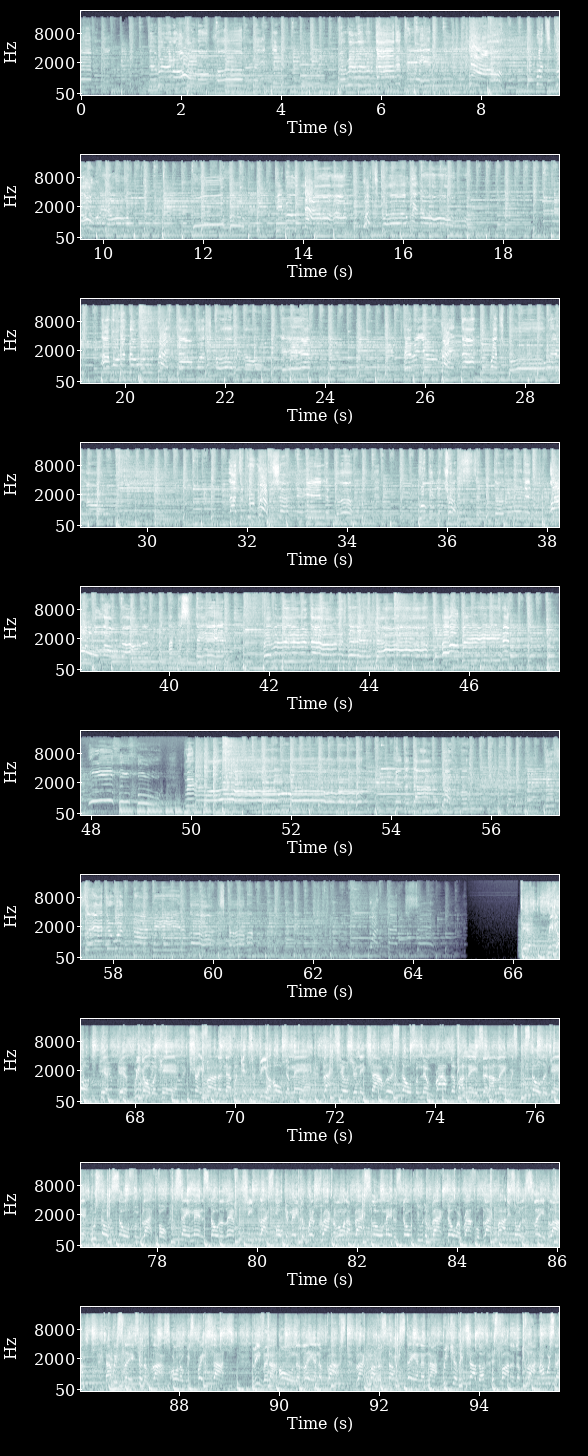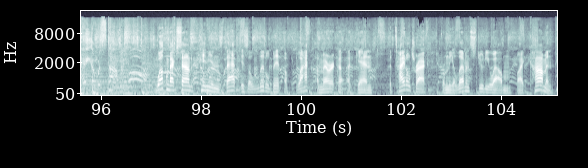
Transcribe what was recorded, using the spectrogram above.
Back Sound Opinions. That is a little bit of Black America Again, the title track from the 11th studio album by Common.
